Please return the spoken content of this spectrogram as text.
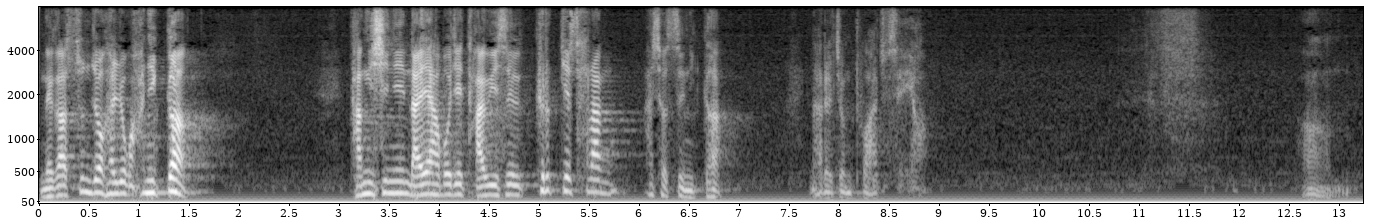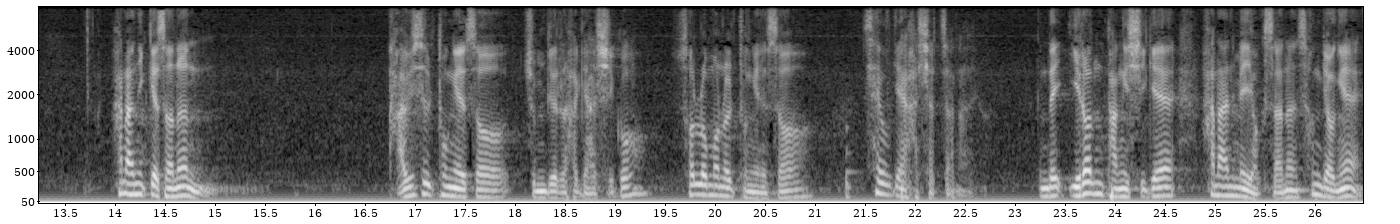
내가 순종하려고 하니까 당신이 나의 아버지 다윗을 그렇게 사랑하셨으니까 나를 좀 도와주세요. 어, 하나님께서는 다윗을 통해서 준비를 하게 하시고 솔로몬을 통해서 세우게 하셨잖아요. 근데 이런 방식의 하나님의 역사는 성경에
